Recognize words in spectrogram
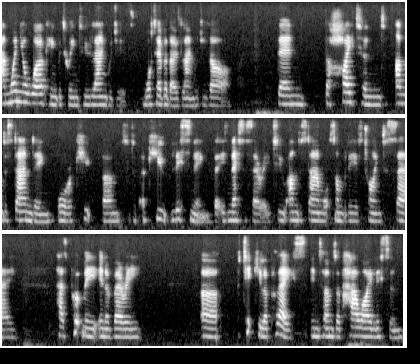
And when you're working between two languages, whatever those languages are, then the heightened understanding or acute um, sort of acute listening that is necessary to understand what somebody is trying to say has put me in a very uh, particular place in terms of how I listen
